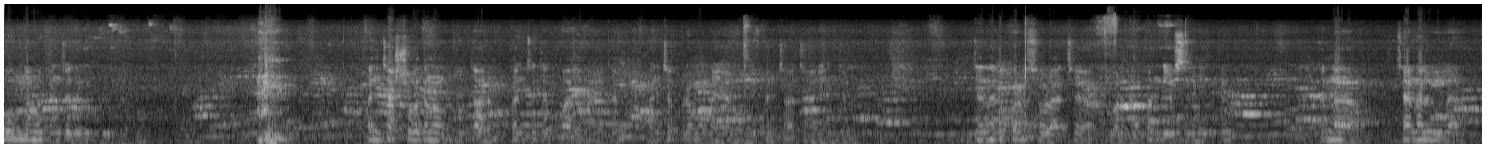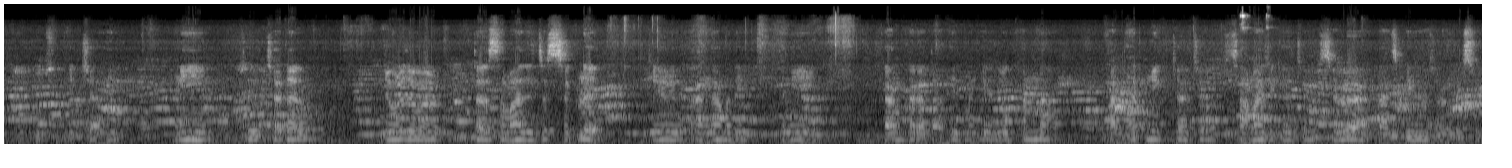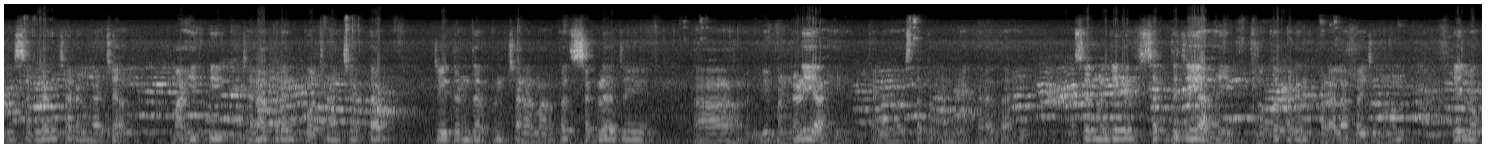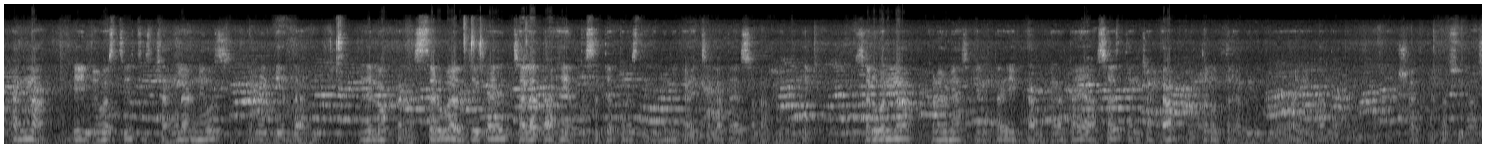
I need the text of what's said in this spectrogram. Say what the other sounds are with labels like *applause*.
ओम नम पंचजगद्गुरुप्रभु *clears throat* पंचाश्वदनोद्भूतान पंचतत्पालनायकन पंचब्रह्ममयानोमी पंचाचार्य जगद्गुरु जनरपण सोळाच्या वर्धापन दिवसानिमित्त त्यांना चॅनलला खूप शुभेच्छा आहे. आणि जो चॅनल जवळजवळ तर समाजाचं सगळं जे रंगामध्ये त्यांनी काम करत आहेत म्हणजे लोकांना आध्यात्मिकच्या सामाजिकाच्या सगळ्या राजकीय सगळ्या सगळ्यांच्या रंगाच्या माहिती जनापर्यंत पोहोचण्याचं काम जे दंदर्पण चॅनलमार्फत सगळं जे जे मंडळी आहे त्यांना व्यवस्थापक मंडळी करत आहे. असं म्हणजे सत्य जे आहे लोकांपर्यंत कळायला पाहिजे म्हणून हे लोकांना हे व्यवस्थित चांगला न्यूज मी देत आहे. म्हणजे लोकांना सर्व जे काय चालत आहे आता सध्या परिस्थितीमध्ये काय चालत आहे सोलापूरमध्ये सर्वांना कळवण्याकरिता हे काम करत आहे. असंच त्यांचं काम उत्तरोत्तर अभिवृद्धी व्हावा एवढा मात्र पक्षात सुद्धा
